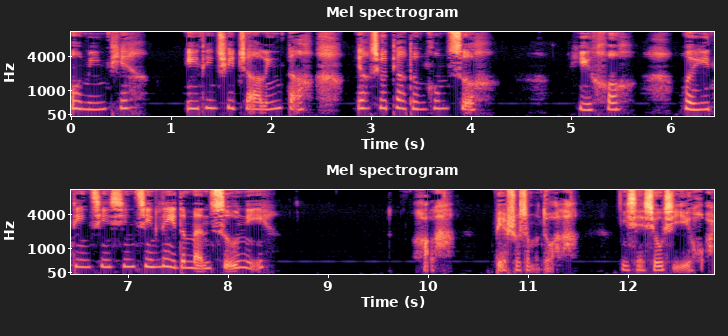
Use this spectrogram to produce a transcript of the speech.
我明天一定去找领导要求调动工作，以后我一定尽心尽力的满足你。好了，别说这么多了，你先休息一会儿，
